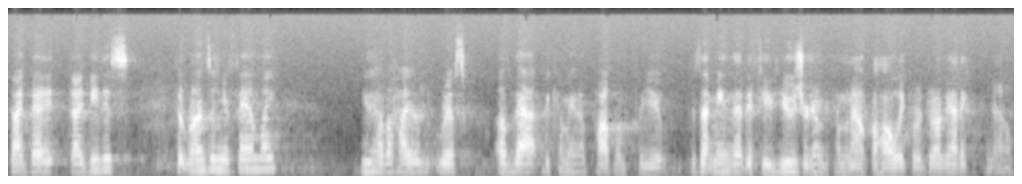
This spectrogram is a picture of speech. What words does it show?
diabetes, if it runs in your family, you have a higher risk of that becoming a problem for you. Does that mean that if you use, you're going to become an alcoholic or a drug addict? No.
